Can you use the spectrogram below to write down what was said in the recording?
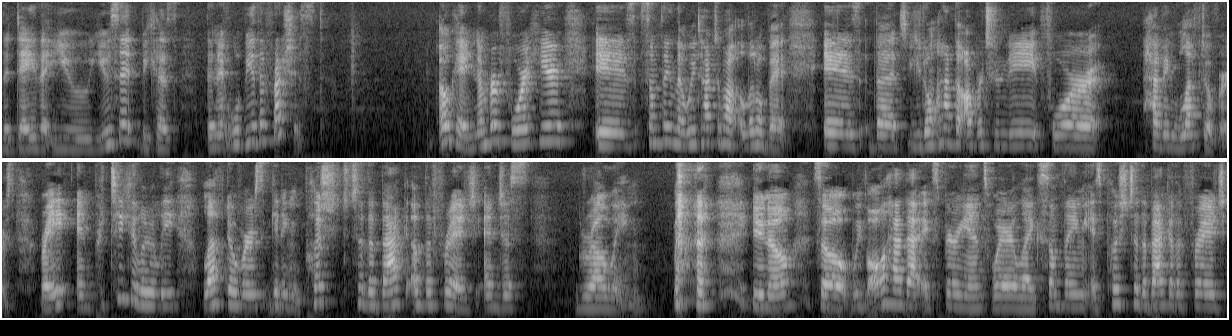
the day that you use it because then it will be the freshest. Okay, number four here is something that we talked about a little bit is that you don't have the opportunity for having leftovers, right? And particularly leftovers getting pushed to the back of the fridge and just growing. you know? So we've all had that experience where like something is pushed to the back of the fridge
